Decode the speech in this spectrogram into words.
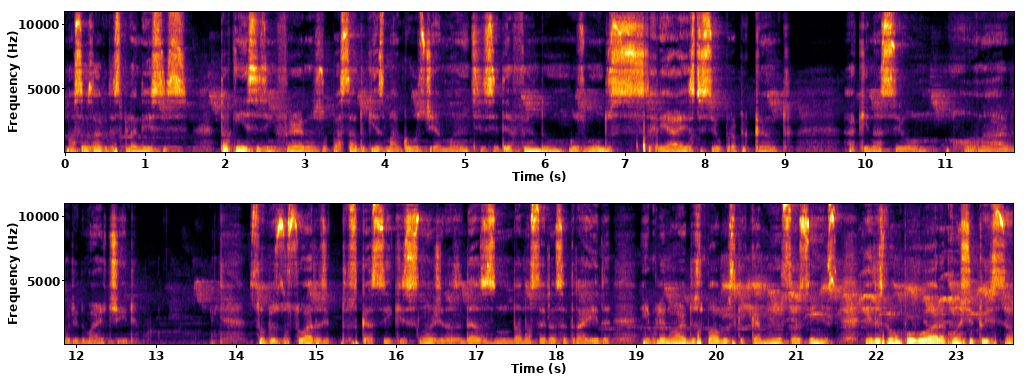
nossas ávidas planícies Toquem esses infernos, o passado que esmagou os diamantes e defendam os mundos cereais de seu próprio canto. Aqui nasceu na árvore do martírio. Sobre os suados dos caciques, longe das, das, da nossa herança traída, em pleno ar dos povos que caminham sozinhos, eles vão povoar a constituição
